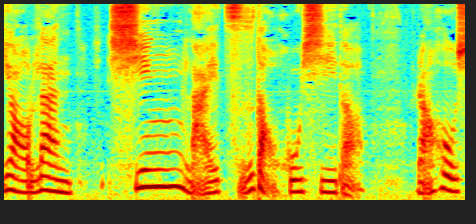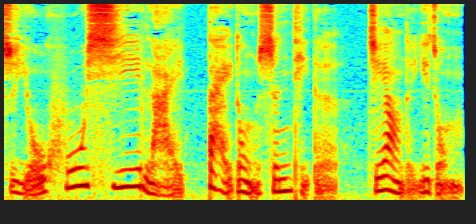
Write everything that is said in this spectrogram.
要让心来指导呼吸的，然后是由呼吸来带动身体的这样的一种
